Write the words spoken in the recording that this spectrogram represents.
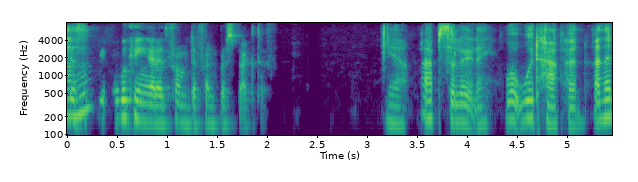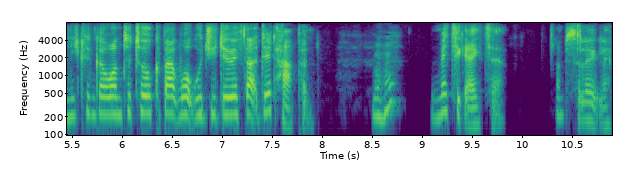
Just mm-hmm. looking at it from different perspective. Yeah, absolutely. What would happen? And then you can go on to talk about what would you do if that did happen. Mm-hmm. Mitigate it. Absolutely.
